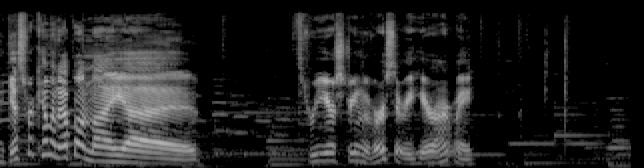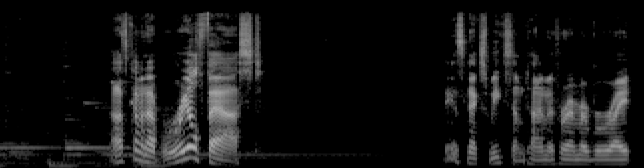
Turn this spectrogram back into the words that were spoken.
I guess we're coming up on my uh, three-year stream anniversary here, aren't we? That's coming up real fast. I think it's next week sometime, if I remember right.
